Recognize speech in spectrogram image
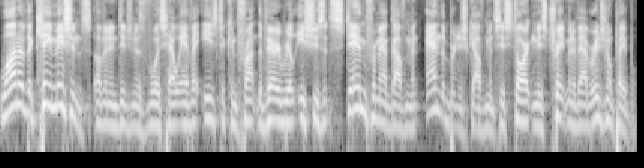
One of the key missions of an Indigenous voice, however, is to confront the very real issues that stem from our government and the British government's historic mistreatment of Aboriginal people.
